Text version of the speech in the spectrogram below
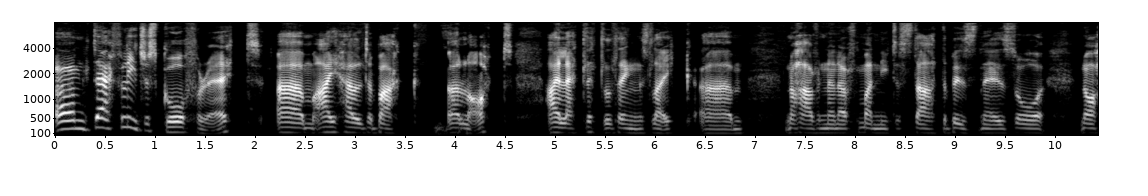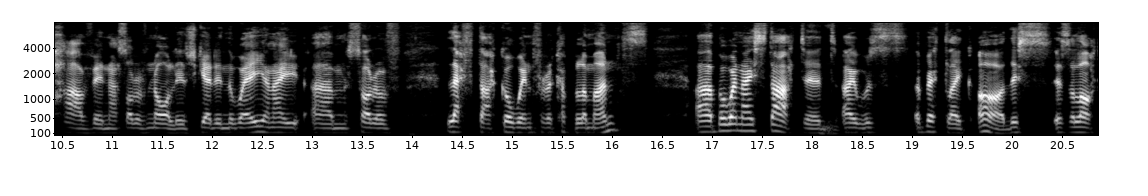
Um, definitely just go for it. Um, I held her back a lot. I let little things like um not having enough money to start the business or not having that sort of knowledge get in the way, and I um sort of left that going for a couple of months. Uh, but when I started, Mm. I was a bit like, oh, this is a lot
